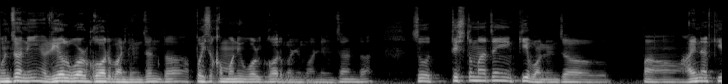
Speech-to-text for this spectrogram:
हुन्छ नि रियल वर्क गर भन्ने हुन्छ नि त पैसा कमाउने वर्क गर भन्ने भन्ने हुन्छ नि त। सो त्यस्तोमा चाहिँ के भन्नुहुन्छ होइन कि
